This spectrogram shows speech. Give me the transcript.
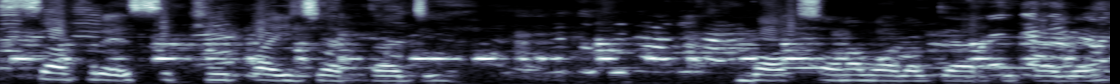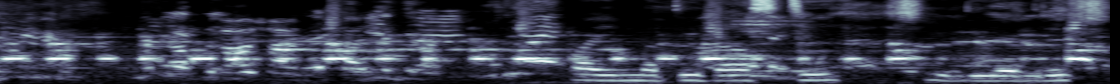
ਸਫਰੇ ਸਿੱਖੀ ਭਾਈ ਜੱਤਾ ਜੀ। ਬਹੁਤ ਸੋਹਣਾ ਮਾਡਲ ਤਿਆਰ ਕੀਤਾ ਗਿਆ। ਭਾਈ ਮਤੀ ਦਾਸ ਜੀ, ਸ਼ਹੀਦੀ ਦਾ ਦ੍ਰਿਸ਼।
